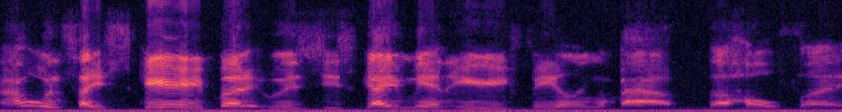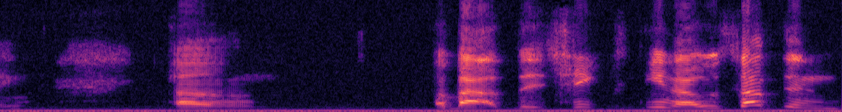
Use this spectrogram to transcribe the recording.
I wouldn't say scary, but it was just gave me an eerie feeling about the whole thing. Um, about that she, you know, something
